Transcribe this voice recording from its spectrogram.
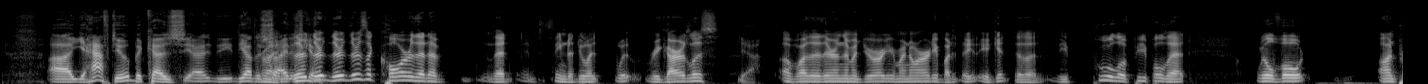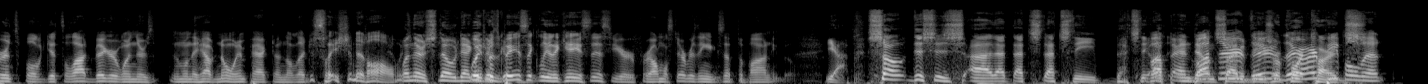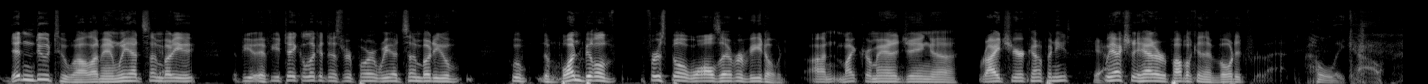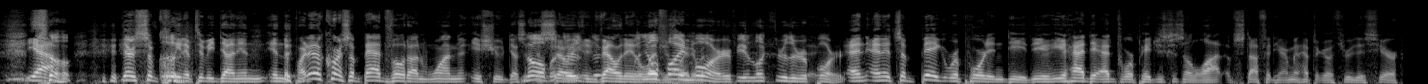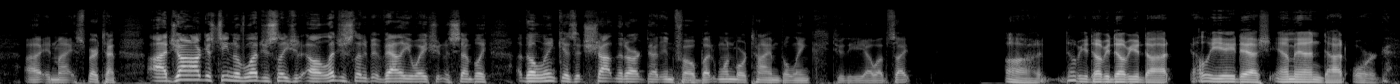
Uh, you have to because uh, the the other Right. side is There, gonna- there, there, there's a core that have that seem to do it regardless Yeah. Of whether they're in the majority or minority. But they, they get the the pool of people that will vote on principle gets a lot bigger when there's when they have no impact on the legislation at all. When there's no negative, which was basically the case this year for almost everything except the bonding bill. Yeah. So this is uh, that that's that's the that's the But- up and down side there- of these report there are cards. people that didn't do too well. I mean, we had somebody. If you if you take a look at this report, we had somebody who who the one bill, first bill Walz ever vetoed on micromanaging uh, rideshare companies. Yeah. We actually had a Republican that voted for that. Holy cow! Yeah, So- there's some cleanup to be done in, in the party, and of course, a bad vote on one issue doesn't no, necessarily invalidate but a you'll find more if you look through the report. And and it's a big report indeed. You, you had to add four pages because a lot of stuff in here. I'm going to have to go through this here uh, in my spare time. Uh, John Augustine of legislation uh, Legislative Evaluation Assembly. The link is at shotinthedark.info. But one more time, the link to the uh, website. Uh, www.lea-mn.org.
